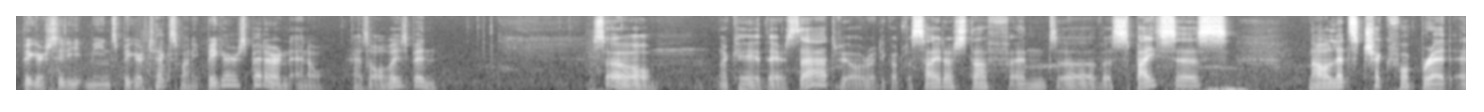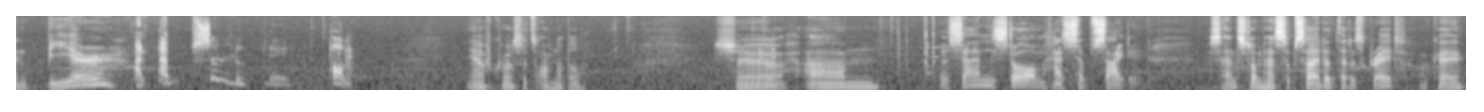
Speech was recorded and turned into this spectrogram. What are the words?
bigger city means bigger tax money. Bigger is better in Anno, has always been. So, okay, there's that. We already got the cider stuff and uh, the spices. Now let's check for bread and beer. An absolutely honor. Yeah, of course it's honorable. So, um... The sandstorm has subsided. Sandstorm has subsided, that is great. Okay.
